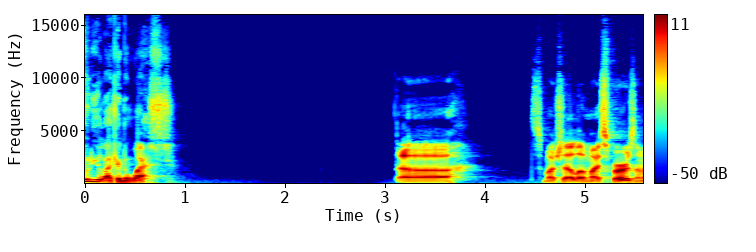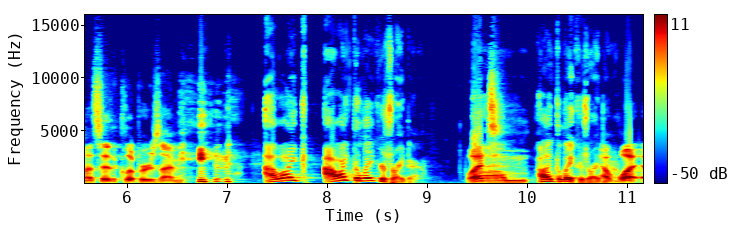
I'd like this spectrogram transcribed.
Who do you like in the West? Uh, as much as I love my Spurs, I'm gonna say the Clippers. I mean, I like I like the Lakers right now. What? Um, I like the Lakers right now. At now. what?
